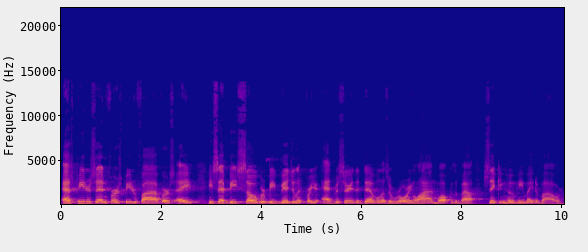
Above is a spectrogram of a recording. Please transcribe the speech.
As Peter said in 1 Peter 5, verse 8, he said, Be sober, be vigilant, for your adversary, the devil, as a roaring lion, walketh about, seeking whom he may devour.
